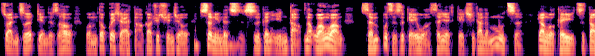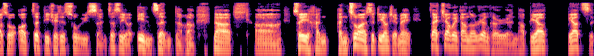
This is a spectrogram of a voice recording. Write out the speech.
转折点的时候，我们都跪下来祷告，去寻求圣灵的指示跟引导。那往往神不只是给我，神也给其他的牧者，让我可以知道说，哦，这的确是出于神，这是有印证的哈。那啊，所以很很重要的是弟兄姐妹在教会当中，任何人哈，不要。不要只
